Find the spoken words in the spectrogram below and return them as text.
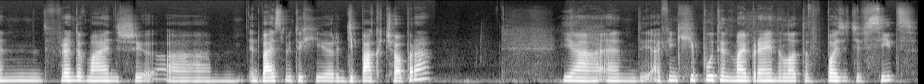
and friend of mine she um, advised me to hear deepak chopra. Yeah and i think he put in my brain a lot of positive seeds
